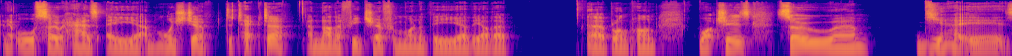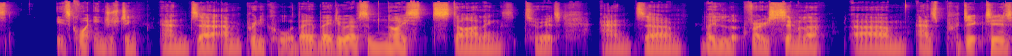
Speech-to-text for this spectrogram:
and it also has a, a, moisture detector, another feature from one of the uh, the other uh, Blancpain watches. So um, yeah, it's it's quite interesting and uh, and pretty cool. They they do have some nice stylings to it, and um, they look very similar um, as predicted.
